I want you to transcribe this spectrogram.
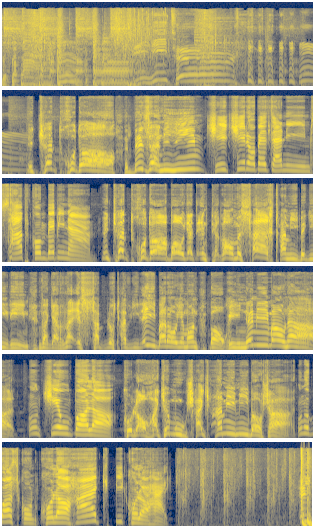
کت خدا بزنیم؟ چی چی رو بزنیم؟ صبر کن ببینم. کت خدا باید انتقام سخت همی بگیریم وگرنه استبل و طویله برایمان باقی نمیماند. اون چیه اون بالا؟ کلاهک موشک همی می باشد اونو باز کن. کلاهک بی کلاهک.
